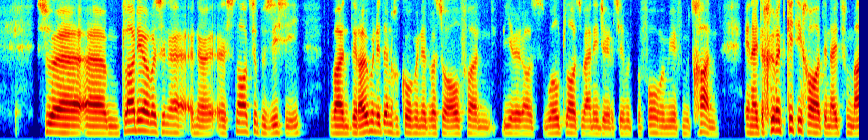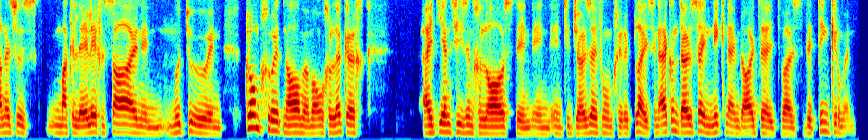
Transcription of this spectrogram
so ehm um, Claudio was in 'n in 'n snaakse posisie want Roman het ingekom en dit was so half van jy weet daar's world class managers jy moet perform en jy moet gaan. En hy het 'n groot kitty gehad en hy het vir manne soos Makelele gesaai en, en Mutu en klomp groot name maar ongelukkig hy het een season gelos en en en toe Jose vir hom gereplace. En ek onthou sy nickname daai tyd was the Tinkerman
